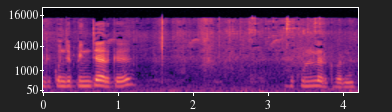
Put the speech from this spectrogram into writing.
இது கொஞ்சம் பிஞ்சாக இருக்குது இதுக்குள்ளே இருக்குது பாருங்கள்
